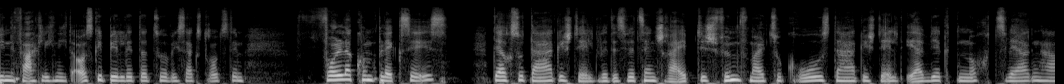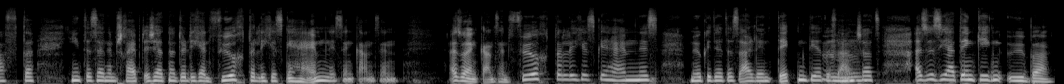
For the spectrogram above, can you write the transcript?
bin fachlich nicht ausgebildet dazu, aber ich sage es trotzdem, voller Komplexe ist, der auch so dargestellt wird. Es wird sein Schreibtisch fünfmal zu groß dargestellt. Er wirkt noch zwergenhafter hinter seinem Schreibtisch. Er hat natürlich ein fürchterliches Geheimnis, ein ganz ein, also ein ganz ein fürchterliches Geheimnis. Möget ihr das alle entdecken, die ihr das anschaut. Also sie hat ein Gegenüber.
